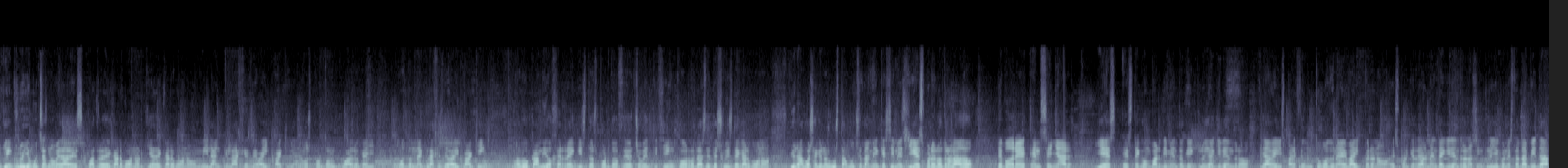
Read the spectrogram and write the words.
y que incluye muchas novedades, 4 de carbono, horquilla de carbono, mil anclajes de bikepacking, ya vemos por todo el cuadro que hay un montón de anclajes de bikepacking, nuevo cambio GRX 2x12 825, ruedas de T-Swiss de carbono y una cosa que nos gusta mucho también que si me sigues por el otro lado te podré enseñar y es este compartimento que incluye aquí dentro. Ya veis, parece un tubo de una e-bike, pero no, es porque realmente aquí dentro nos incluye con esta tapita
